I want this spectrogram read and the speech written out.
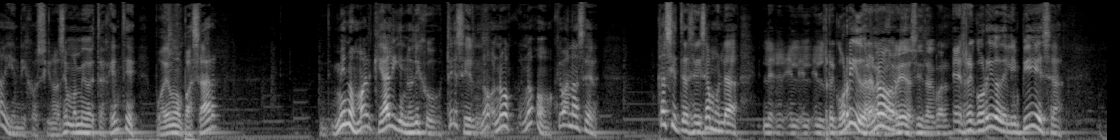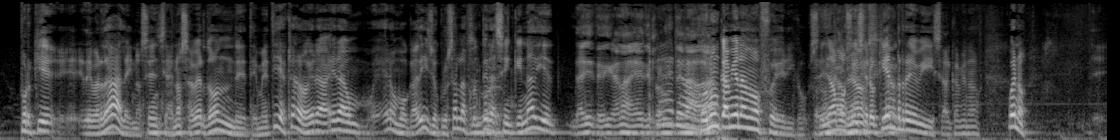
Alguien dijo, si nos hacemos amigos de esta gente, podemos pasar. Menos mal que alguien nos dijo, ustedes, no, no, no, ¿qué van a hacer? Casi tercerizamos la, la- el, el- el recorrido, El ¿no? recorrido, sí, tal cual. el recorrido de limpieza. Porque eh, de verdad la inocencia de no saber dónde te metías, claro, era, era, un, era un bocadillo, cruzar la frontera sin que nadie, Nadie te diga nada, nadie te pregunte Claro. nada. con un camión atmosférico, seamos sinceros, ¿quién claro. revisa el camión atmosférico? Bueno, eh,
